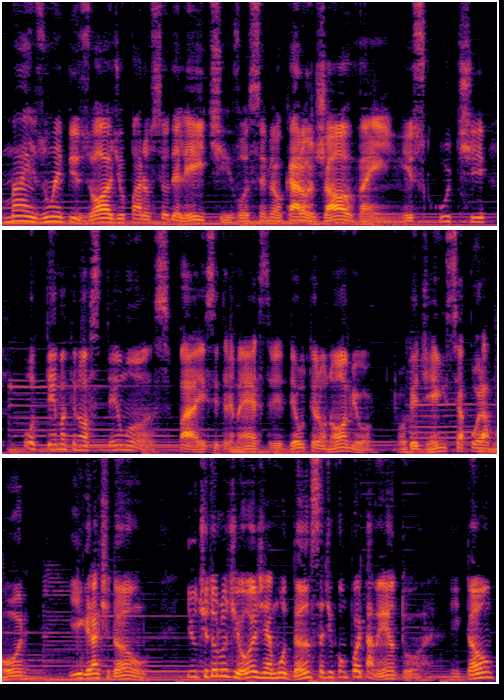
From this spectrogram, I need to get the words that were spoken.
mais um episódio para o seu deleite. Você, meu caro jovem, escute o tema que nós temos para esse trimestre: Deuteronômio, obediência por amor e gratidão. E o título de hoje é Mudança de Comportamento. Então,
